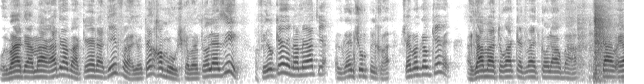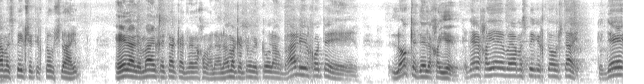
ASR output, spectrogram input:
ולמה דאמר אדרבה, קרן עדיפה, זה יותר חמור, שכוונתו להזיק, אפילו קרן המעטיה, אז אין שום פרחה, אפשר ללמוד גם קרן. אז למה התורה כתבה את כל הארבעה? היה מספיק שתכתוב שניים, אלא למה הלכתה כתבי רחמנה? למה כתוב את כל הארבעה? להלכותיהם. לא כדי לחייב, כדי לחייב היה מספיק לכתוב שתיים, כדי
